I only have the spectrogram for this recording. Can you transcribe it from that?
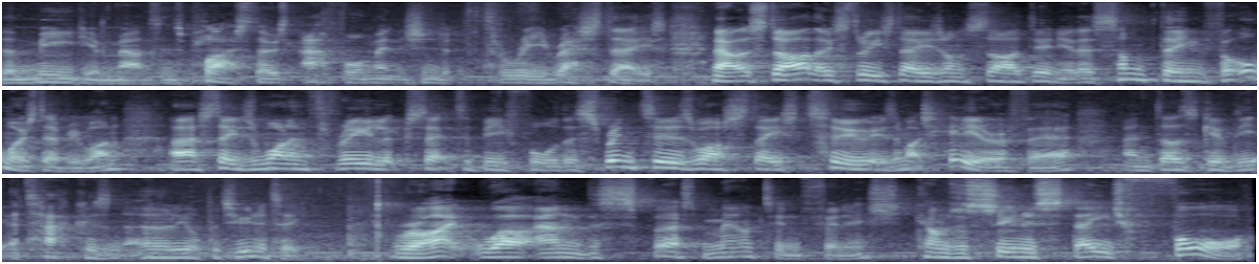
the medium mountains, plus those aforementioned three rest days. Now, at the start, those three stages on Sardinia, there's something for almost everyone. Uh, stages one and three look set to be for the sprinters, while stage two is a much hillier affair and does give the attackers an early opportunity. Right, well, and this first mountain finish comes as soon as stage four.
